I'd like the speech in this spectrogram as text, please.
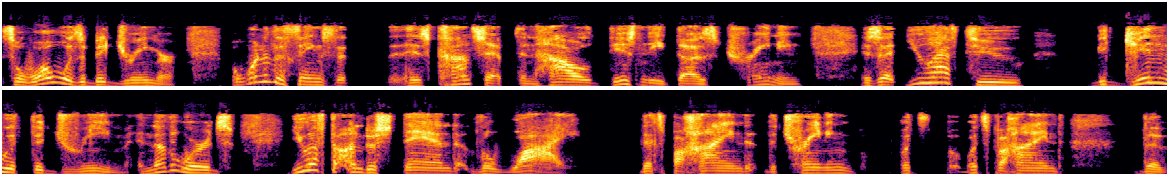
so Walt was a big dreamer. But one of the things that his concept and how Disney does training is that you have to begin with the dream. In other words, you have to understand the why that's behind the training what's what's behind the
